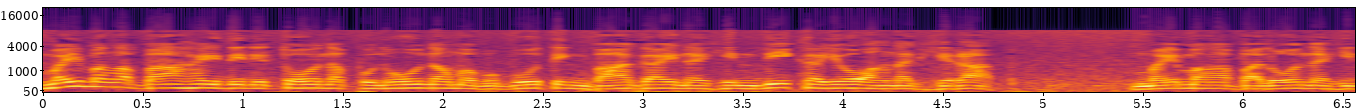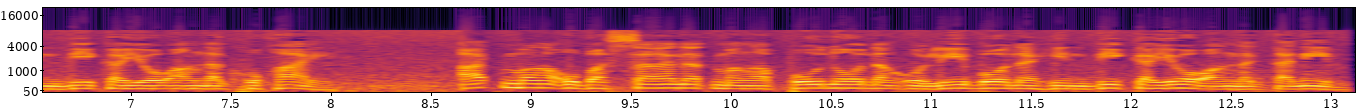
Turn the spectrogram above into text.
May mga bahay din ito na puno ng mabubuting bagay na hindi kayo ang naghirap. May mga balon na hindi kayo ang naghukay at mga ubasan at mga puno ng olibo na hindi kayo ang nagtanim.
